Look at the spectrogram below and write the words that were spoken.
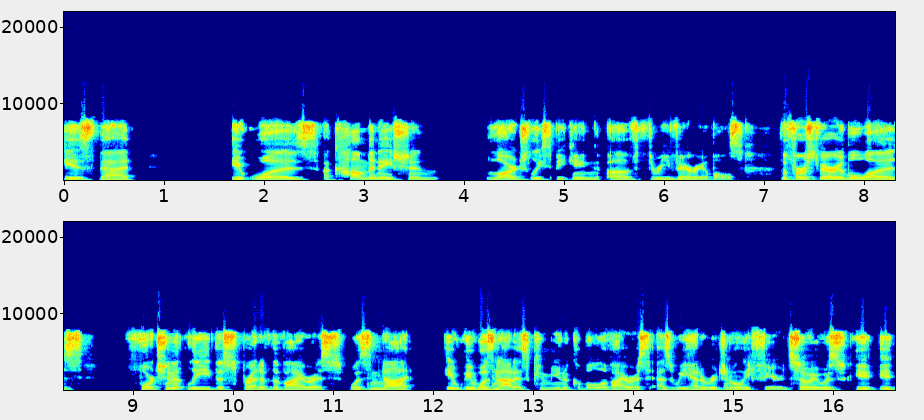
is that it was a combination, largely speaking, of three variables. The first variable was fortunately the spread of the virus was not it, it was not as communicable a virus as we had originally feared. So it was it, it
